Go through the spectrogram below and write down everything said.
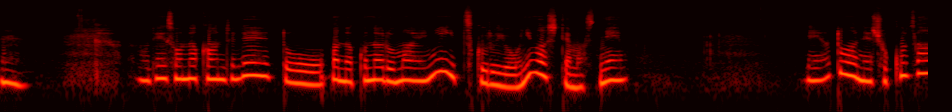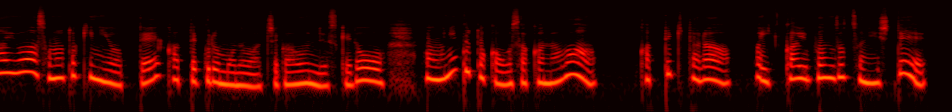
うん、なのでそんな感じで、えっとまあ、亡くなる前に作るようにはしてますね。であとはね食材はその時によって買ってくるものは違うんですけど、まあ、お肉とかお魚は買ってきたら、まあ、1回分ずつにして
